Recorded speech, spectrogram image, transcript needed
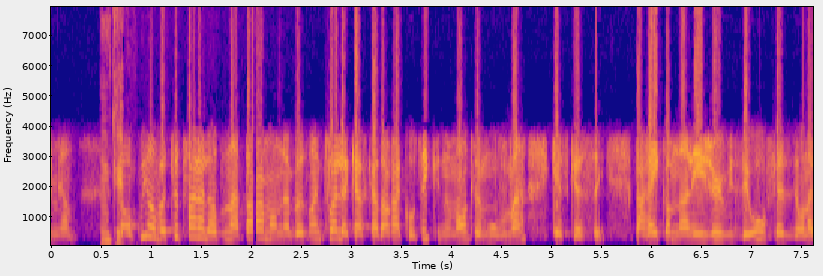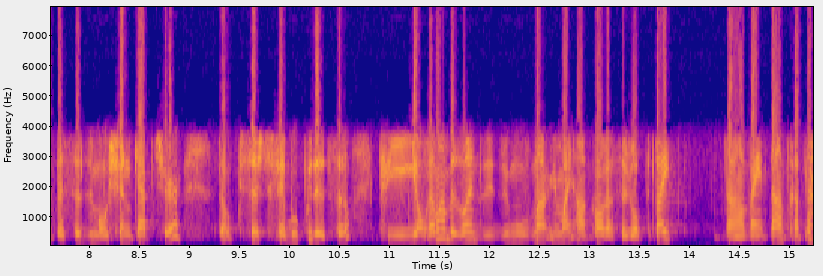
humaine. OK. Donc oui, on va tout faire à l'ordinateur, mais on a besoin de toi, le cascadeur à côté, qui nous montre le mouvement, qu'est-ce que c'est. Pareil comme dans les jeux vidéo, on fait, on appelle ça du motion capture. Donc ça, je fais beaucoup de ça. Puis ils ont vraiment besoin du, du mouvement humain encore à ce jour. Peut-être dans 20 ans, 30 ans,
